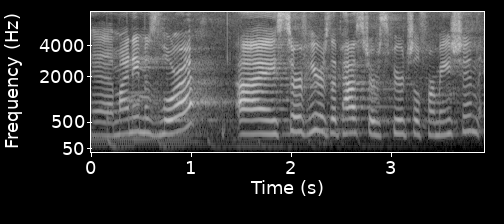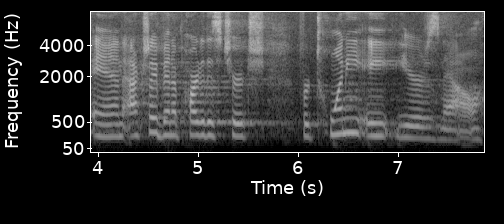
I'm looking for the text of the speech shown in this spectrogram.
Uh, my name is Laura. I serve here as the pastor of spiritual formation, and actually, been a part of this church for 28 years now.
